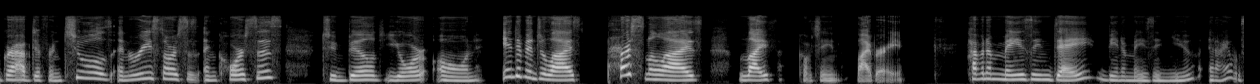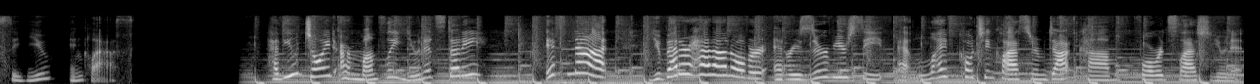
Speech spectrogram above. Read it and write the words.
grab different tools and resources and courses to build your own individualized, personalized life coaching library. Have an amazing day. Be an amazing you, and I will see you in class. Have you joined our monthly unit study? If not, you better head on over and reserve your seat at lifecoachingclassroom.com forward slash unit.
